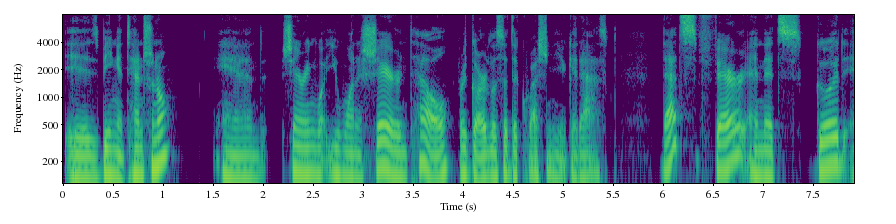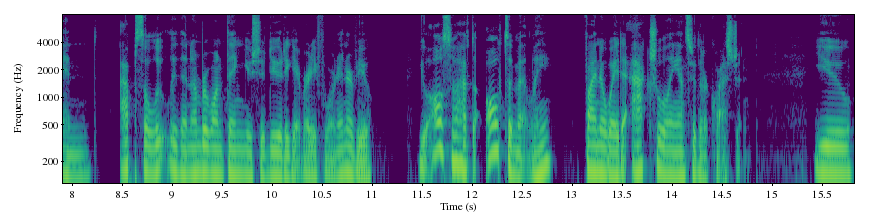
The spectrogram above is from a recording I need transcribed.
is being intentional and sharing what you want to share and tell, regardless of the question you get asked. That's fair and it's good and absolutely the number one thing you should do to get ready for an interview. You also have to ultimately find a way to actually answer their question. You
